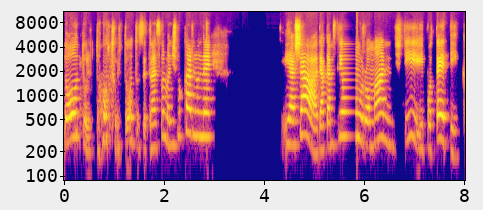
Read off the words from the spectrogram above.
Totul, totul, totul se transformă. Nici măcar nu ne... E așa, dacă am scrie un roman, știi, ipotetic,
